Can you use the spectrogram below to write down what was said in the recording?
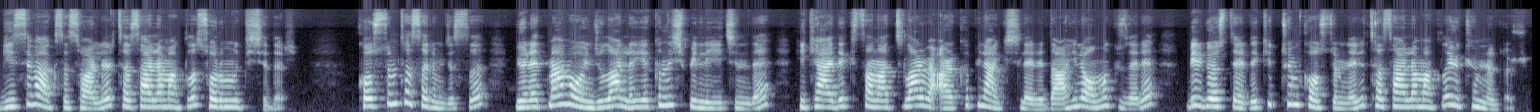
giysi ve aksesuarları tasarlamakla sorumlu kişidir. Kostüm tasarımcısı, yönetmen ve oyuncularla yakın işbirliği içinde hikayedeki sanatçılar ve arka plan kişileri dahil olmak üzere bir gösterideki tüm kostümleri tasarlamakla yükümlüdür.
